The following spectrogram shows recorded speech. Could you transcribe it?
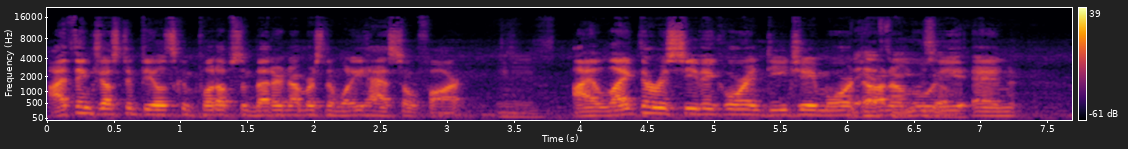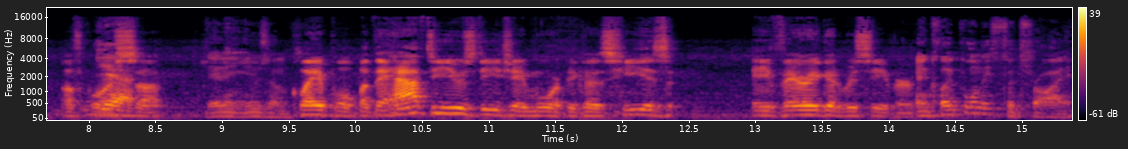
I think Justin Fields can put up some better numbers than what he has so far. Mhm. I like the receiving core in DJ Moore, They have to Darnell use Moody, and of course uh, They didn't use them. Claypool. But they have to use DJ Moore because he is a very good receiver. And Claypool needs to try.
